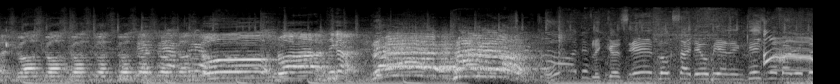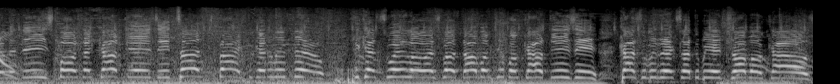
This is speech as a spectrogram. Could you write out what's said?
Let's go, let's go, let's go, let's go, let's go, let's go, let's go, let's go. Satu, dua, tiga. Flickers in, looks like there will be an engagement by Rebellion Esports and Count Easy turns back together with Phil to get Swallow as well, double triple Count Easy. Counts will be the next one to be in trouble, Cows.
